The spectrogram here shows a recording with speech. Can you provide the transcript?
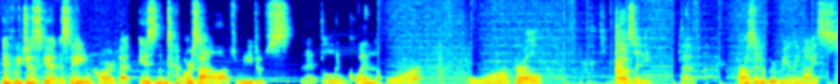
If we just get a Stadium card that isn't or Silent we need to set Linquin or or Pearl. Pearl City. That Pearl City would be really nice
